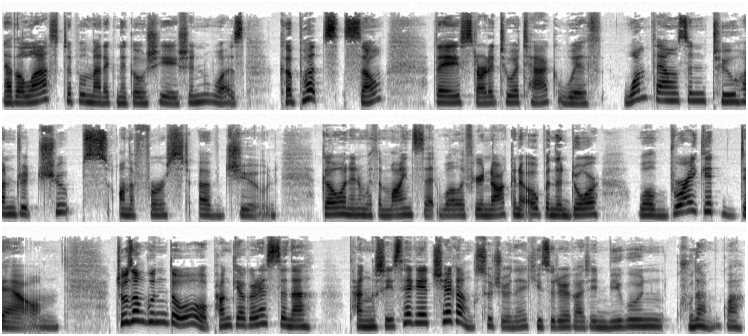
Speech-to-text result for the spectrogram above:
Now, the last diplomatic negotiation was kaput, so they started to attack with 1,200 troops on the 1st of June, going in with a mindset, well, if you're not going to open the door, well, break it down. 조선군도 반격을 했으나 당시 세계 최강 수준의 기술을 가진 미군 군함과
